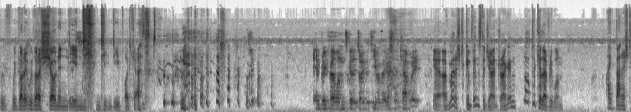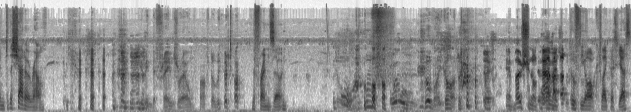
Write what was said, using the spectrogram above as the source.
We've, we've got a, we've got a shonen D and D and D podcast. Every villain's going to join the team eventually. Can't wait. Yeah, I've managed to convince the giant dragon not to kill everyone. I banished him to the Shadow Realm, You mean the friends realm after we are done? the friend zone. Ooh. Oh my god. If, Emotional damage. Oof the orc like us, yes.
